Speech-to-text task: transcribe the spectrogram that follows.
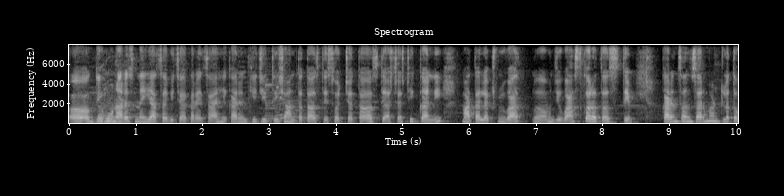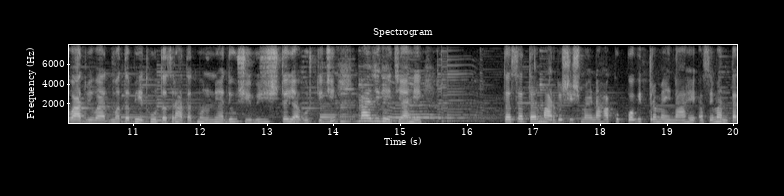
अगदी होणारच नाही याचा विचार करायचा आहे. कारण की जिथे शांतता असते स्वच्छता असते अशाच ठिकाणी माता लक्ष्मी वास म्हणजे वास करत असते. कारण संसार म्हटलं तर वादविवाद मतभेद होतच राहतात. म्हणून ह्या दिवशी विशिष्ट या गोष्टीची काळजी घ्यायची आहे. तसं तर मार्गशीर्ष महिना हा खूप पवित्र महिना आहे असे म्हणतात.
